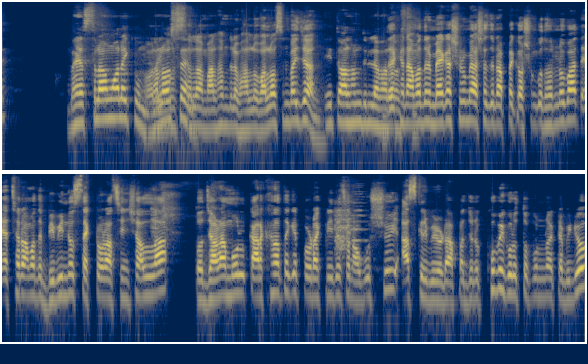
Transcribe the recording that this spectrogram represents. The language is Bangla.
ভাই আসসালামু আলাইকুম। ভালো আছেন? আসসালাম, আলহামদুলিল্লাহ ভালো। ভালো আছেন ভাইজান? এই তো আলহামদুলিল্লাহ ভালো দেখেন আমাদের মেগা শোরুমে আসার জন্য আপনাকে অসংখ্য ধন্যবাদ। এছাড়া আমাদের বিভিন্ন সেক্টর আছে ইনশাআল্লাহ। তো যারা মূল কারখানা থেকে প্রোডাক্ট নিতে চান অবশ্যই আজকের ভিডিওটা আপনার জন্য খুবই গুরুত্বপূর্ণ একটা ভিডিও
